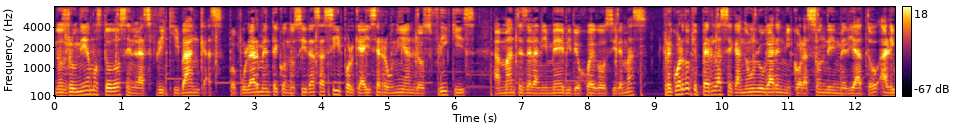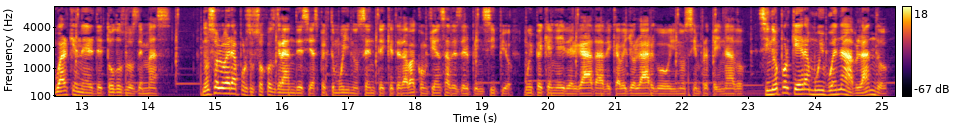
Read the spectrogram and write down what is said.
Nos reuníamos todos en las frikibancas, popularmente conocidas así porque ahí se reunían los frikis, amantes del anime, videojuegos y demás. Recuerdo que Perla se ganó un lugar en mi corazón de inmediato, al igual que en el de todos los demás. No solo era por sus ojos grandes y aspecto muy inocente que te daba confianza desde el principio, muy pequeña y delgada, de cabello largo y no siempre peinado, sino porque era muy buena hablando.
